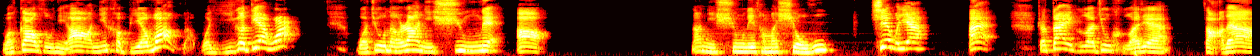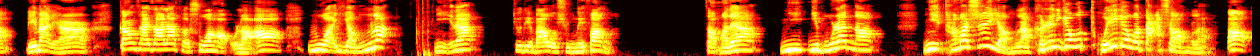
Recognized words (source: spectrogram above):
我告诉你啊，你可别忘了，我一个电话，我就能让你兄弟啊。那你兄弟他妈销户，信不信？哎，这戴哥就合计，咋的，李满玲？刚才咱俩可说好了啊，我赢了，你呢就得把我兄弟放了。怎么的？你你不认呢？你他妈是赢了，可是你给我腿给我打伤了啊，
